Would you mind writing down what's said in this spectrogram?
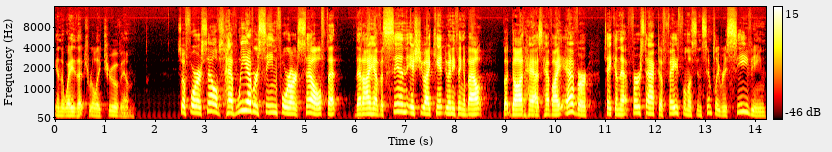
in the way that's really true of Him. So, for ourselves, have we ever seen for ourselves that, that I have a sin issue I can't do anything about, but God has? Have I ever taken that first act of faithfulness in simply receiving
